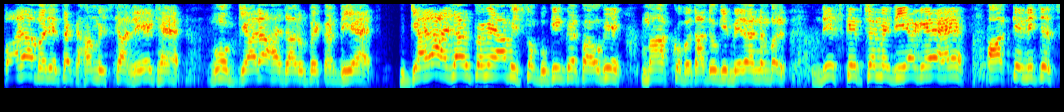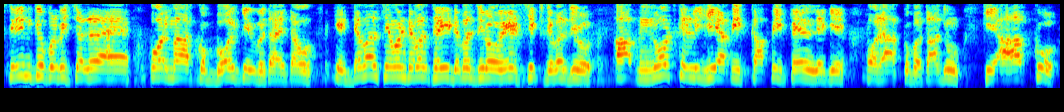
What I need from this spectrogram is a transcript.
12 बजे तक हम इसका रेट है वो ग्यारह हज़ार रूपए कर दिया है। ग्यारह हज़ार रुपए में आप इसको बुकिंग कर पाओगे। मैं आपको बता दूँ कि मेरा नंबर डिस्क्रिप्शन में दिया गया है। आपके नीचे स्क्रीन के ऊपर भी चल रहा है और मैं आपको बोल के भी बता देता हूँ कि double seven double three double zero eight six double zero आप नोट कर लीजिए आपकी कापी पेन लेके और आपको बता दूँ कि आपको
